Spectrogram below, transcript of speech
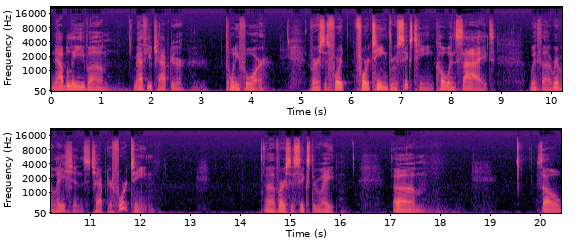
Now I believe um, Matthew chapter 24 verses four, 14 through 16 coincides with uh, Revelations chapter 14, uh, verses 6 through 8. Um, so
